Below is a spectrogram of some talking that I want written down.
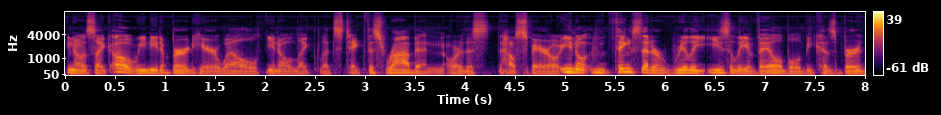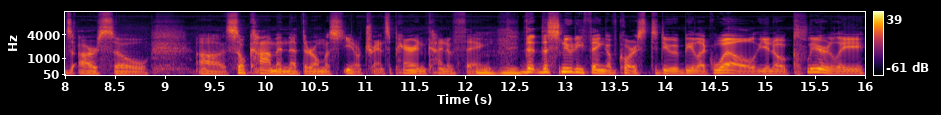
you know, it's like, oh, we need a bird here. Well, you know, like let's take this robin or this house sparrow, you know, things that are really easily available because birds are so uh, so common that they're almost, you know, transparent kind of thing. The, the snooty thing, of course, to do would be like, well, you know, clearly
